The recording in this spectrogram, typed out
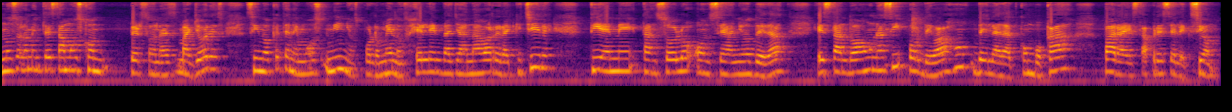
No solamente estamos con personas mayores, sino que tenemos niños, por lo menos. Helen Dayana Barrera Quichire tiene tan solo 11 años de edad, estando aún así por debajo de la edad convocada para esta preselección.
